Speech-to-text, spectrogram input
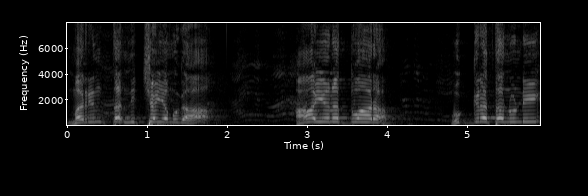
మరింత నిశ్చయముగా ఆయన ద్వారా ఉగ్రత నుండి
